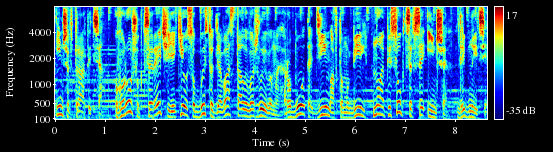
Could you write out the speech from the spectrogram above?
інше втратиться. Горошок це речі, які особисто для вас стали важливими: робота, дім, автомобіль. Ну а пісок це все інше, дрібниці.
